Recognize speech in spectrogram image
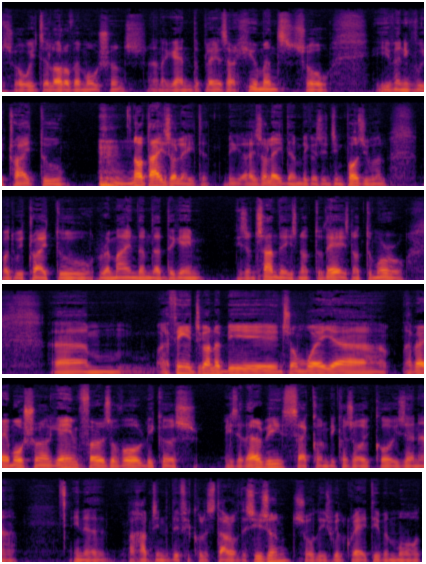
So it's a lot of emotions, and again, the players are humans. So even if we try to not isolate it, isolate them because it's impossible, but we try to remind them that the game is on Sunday, it's not today, it's not tomorrow. Um, I think it's going to be in some way uh, a very emotional game. First of all, because it's a derby. Second, because AIK is in a in a perhaps in a difficult start of the season, so this will create even more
